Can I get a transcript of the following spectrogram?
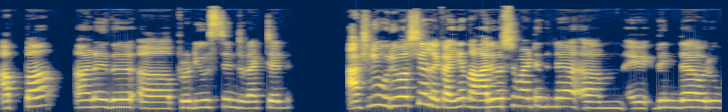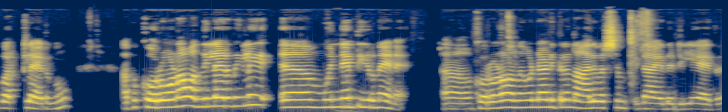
അപ്പ ആണ് ഇത് പ്രൊഡ്യൂസ്ഡ് ആൻഡ് ഡയറക്റ്റഡ് ആക്ച്വലി ഒരു വർഷമല്ല. കഴിഞ്ഞ നാല് വർഷമായിട്ട് ഇതിന്റെ ഇതിന്റെ ഒരു വർക്കിലായിരുന്നു. അപ്പൊ കൊറോണ വന്നില്ലായിരുന്നെങ്കിൽ മുന്നേ തീർന്നേനെ. കൊറോണ വന്നുകൊണ്ടാണ് ഇത്ര നാല് വർഷം ഇതായത് ഡിലേ ആയത്.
